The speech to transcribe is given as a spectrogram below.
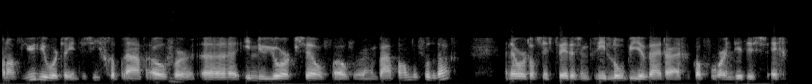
vanaf juli wordt er intensief gepraat over in New York zelf over een wapenhandelverdrag. En daar wordt al sinds 2003 lobbyen wij daar eigenlijk al voor. En dit is echt,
